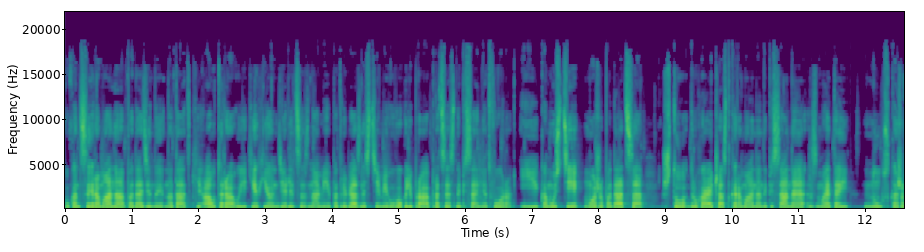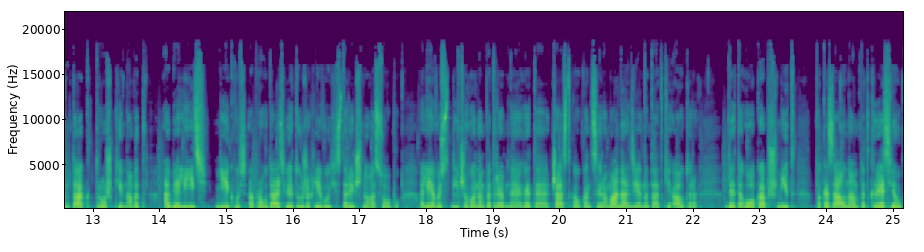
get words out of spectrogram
у канцы рамана пададзены нататкі аўтара у якіх ён дзеліцца з намі падрабязнасцямі увогуле пра працэс напісання твора. І камусьці можа падацца што другая частка рамана напісаная з мэтай ну скажем так трошки нават абяліць неяк вось апраўдаць гэтую жахлівую гістарычную асобу. Але вось для чаго нам патрэбная гэтая частка ў канцы рамана дзе нататкі аўтара? Для таго каб шміт паказаў нам падкрэсліў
